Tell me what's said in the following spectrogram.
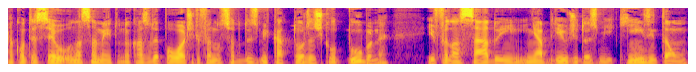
aconteceu o lançamento. No caso do Apple Watch, ele foi anunciado em 2014, acho que outubro, né? E foi lançado em, em abril de 2015, então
